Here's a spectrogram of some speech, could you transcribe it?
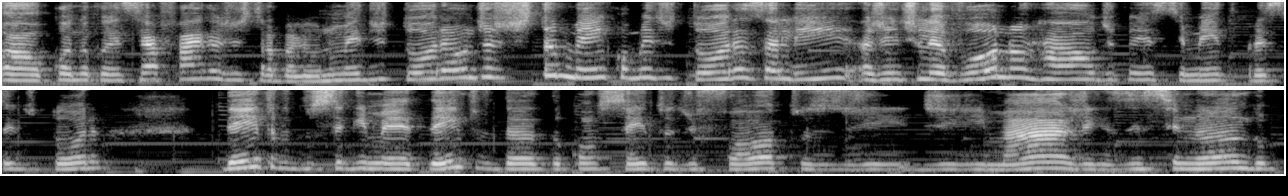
ah, quando eu conheci a FAIG, a gente trabalhou numa editora, onde a gente também, como editoras ali, a gente levou know-how de conhecimento para essa editora, dentro do segmento, dentro da, do conceito de fotos, de, de imagens, ensinando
